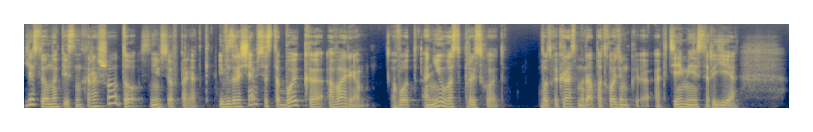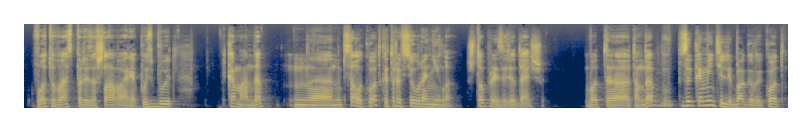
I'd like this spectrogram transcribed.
Если он написан хорошо, то с ним все в порядке. И возвращаемся с тобой к авариям. Вот они у вас происходят. Вот как раз мы да, подходим к, к теме SRE. Вот у вас произошла авария. Пусть будет команда написала код, который все уронила. Что произойдет дальше? Вот э, там, да, закоммитили баговый код,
